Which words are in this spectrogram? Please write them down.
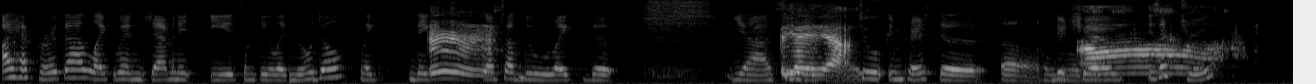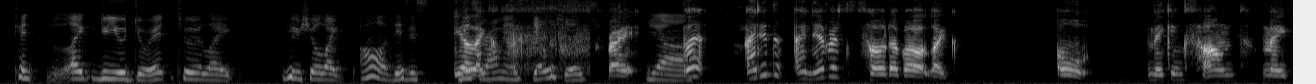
I have heard that like when Japanese eat something like noodle, like they Mm. gotta do like the yeah to, Yeah, yeah, yeah. to impress the uh the Something chef. like Is that true? Can like do you do it to like you show like oh this is Yeah, this like- ramen is delicious. Right. Yeah. But I didn't. I never thought about like, oh, making sound make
